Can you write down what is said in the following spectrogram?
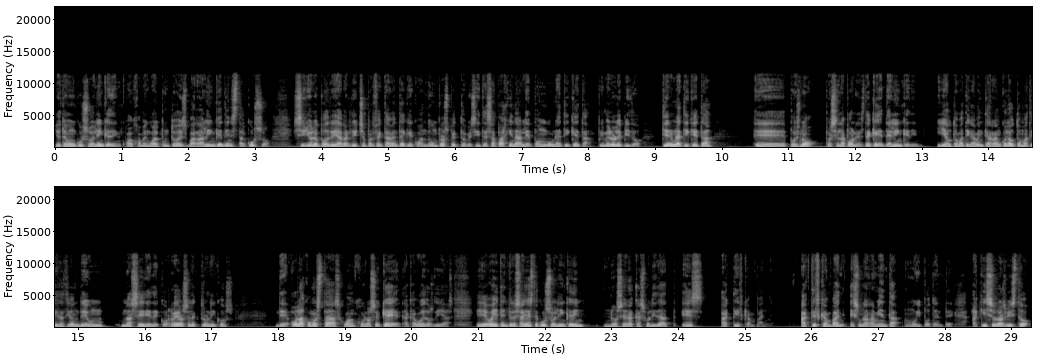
yo tengo un curso de LinkedIn, juanjomengual.es barra LinkedIn está el curso. Si yo le podría haber dicho perfectamente que cuando un prospecto visite esa página, le pongo una etiqueta. Primero le pido, ¿tiene una etiqueta? Eh, pues no, pues se la pones. ¿De qué? De LinkedIn. Y automáticamente arranco la automatización de una serie de correos electrónicos de hola, ¿cómo estás, Juanjo? No sé qué, acabo de dos días. Eh, oye, ¿te interesaría este curso de LinkedIn? No será casualidad, es Active Campaign. ActiveCampaign es una herramienta muy potente. Aquí solo has visto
